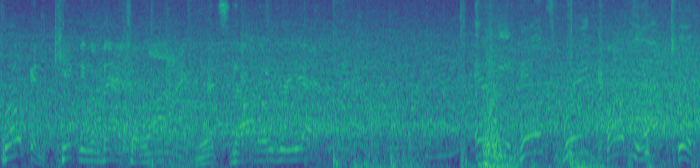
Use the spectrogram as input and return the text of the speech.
Broken, keeping the match alive. It's not over yet. And the handspring called the out kick.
